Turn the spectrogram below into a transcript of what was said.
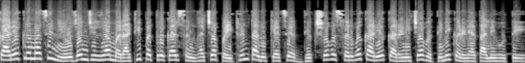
कार्यक्रमाचे नियोजन जिल्हा मराठी पत्रकार संघाच्या पैठण तालुक्याचे अध्यक्ष व सर्व कार्यकारिणीच्या वतीने करण्यात आले होते.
